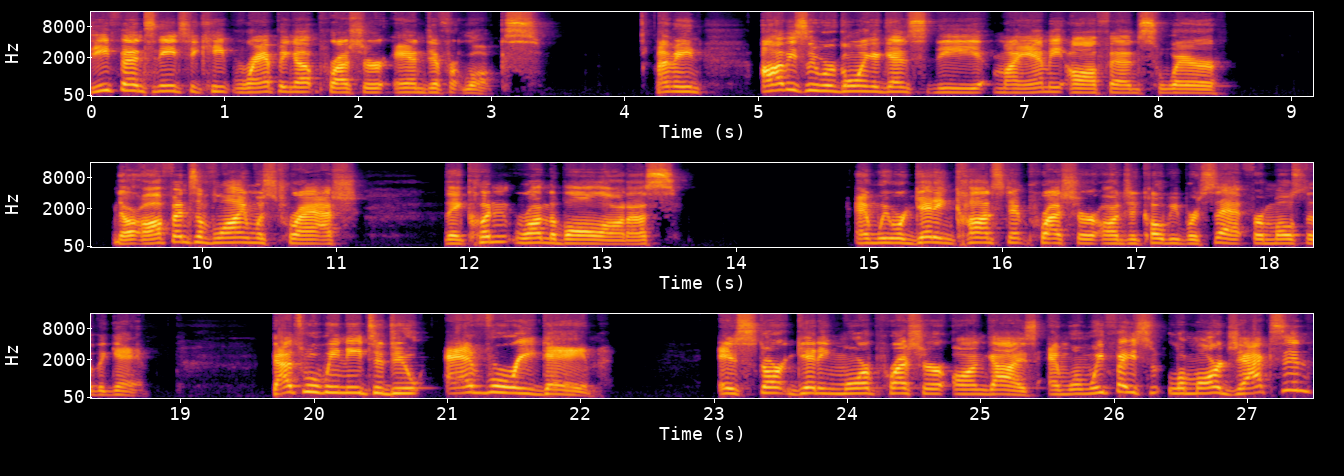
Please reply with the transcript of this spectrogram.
defense needs to keep ramping up pressure and different looks. I mean, obviously, we're going against the Miami offense where their offensive line was trash. They couldn't run the ball on us. And we were getting constant pressure on Jacoby Brissett for most of the game. That's what we need to do every game is start getting more pressure on guys. And when we face Lamar Jackson,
